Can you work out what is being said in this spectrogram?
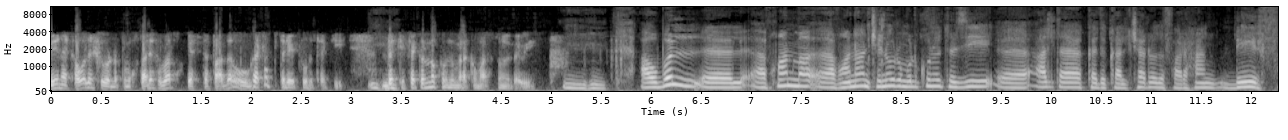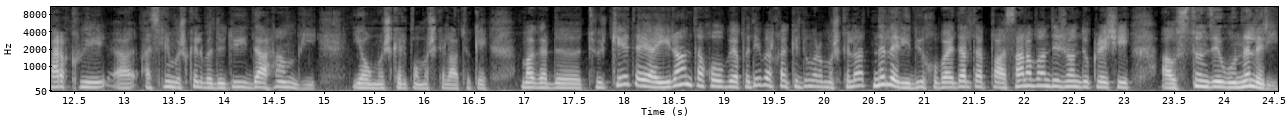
د نه کول شي په مختلفو برخو کې استفاده او ګټه ترې پورته کړي د فکر نه کوم کومه ستونزه وي او بل افغان افغانان چې نور ملکونو ته ځي الته کده کلچر او فرهنګ ډیر فرق وي اصلي مشکل به د دوی دا هم وي یو مشکل په مشکلاتو کې مګر د ترکیه ته یا ایران ته خو بیا په دې برخه کې دومره مشکلات نه لري دوی خو باید الته په اسانه باندې ژوند وکړي شي او ستونزې ونه لري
